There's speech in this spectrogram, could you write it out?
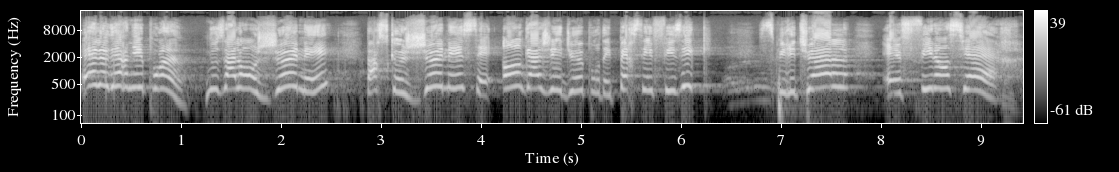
Et le dernier point, nous allons jeûner parce que jeûner, c'est engager Dieu pour des percées physiques, spirituelles et financières.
